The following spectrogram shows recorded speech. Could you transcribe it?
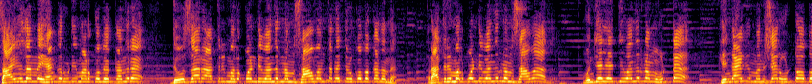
ಸಾಯುವುದನ್ನು ಹೆಂಗೆ ರೂಢಿ ಮಾಡ್ಕೋಬೇಕಂದ್ರೆ ದಿವಸ ರಾತ್ರಿ ಮಲ್ಕೊಂಡಿವಿ ಅಂದ್ರೆ ನಮ್ಮ ಸಾವು ಅಂತಲೇ ತಿಳ್ಕೊಬೇಕು ಅದನ್ನ. ರಾತ್ರಿ ಮಲ್ಕೊಂಡಿವಿ ಅಂದ್ರೆ ನಮ್ಮ ಸಾವ ಅದು. ಮುಂಜಾನೆ ಎದ್ದೀವಿ ಅಂದ್ರೆ ನಮ್ಮ ಹುಟ್ಟ. ಹಿಂಗಾಗಿ ಮನುಷ್ಯರು ಹುಟ್ಟುಹಬ್ಬ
